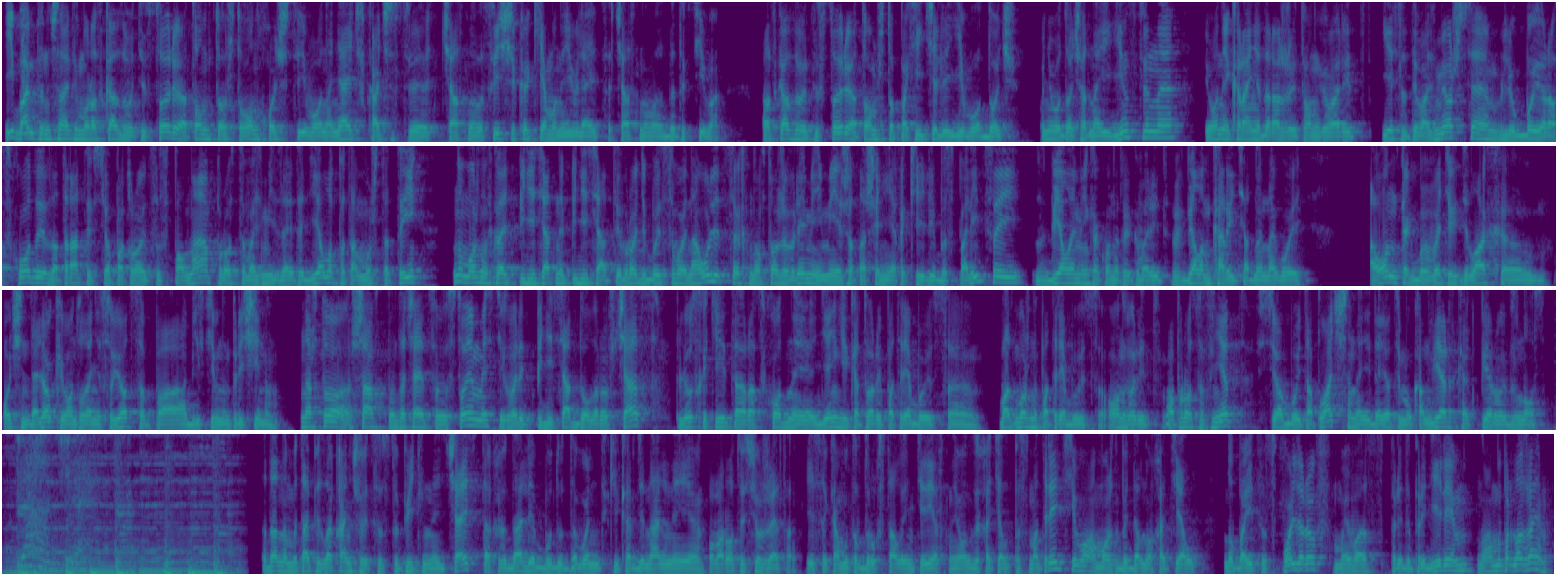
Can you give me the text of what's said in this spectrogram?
И Бампи начинает ему рассказывать историю о том, то, что он хочет его нанять в качестве частного сыщика, кем он является, частного детектива. Рассказывает историю о том, что похитили его дочь. У него дочь одна единственная, и он ей крайне дорожит. Он говорит, если ты возьмешься, любые расходы, затраты, все покроется сполна, просто возьмись за это дело, потому что ты, ну, можно сказать, 50 на 50. Ты вроде бы свой на улицах, но в то же время имеешь отношения какие-либо с полицией, с белыми, как он это говорит, в белом корыте одной ногой. А он как бы в этих делах э, очень далек, и он туда не суется по объективным причинам. На что Шафт назначает свою стоимость и говорит 50 долларов в час, плюс какие-то расходные деньги, которые потребуются, возможно, потребуются. Он говорит, вопросов нет, все будет оплачено и дает ему конверт как первый взнос. На данном этапе заканчивается вступительная часть, так как далее будут довольно-таки кардинальные повороты сюжета. Если кому-то вдруг стало интересно и он захотел посмотреть его, а может быть давно хотел, но боится спойлеров, мы вас предупредили. Ну а мы продолжаем.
